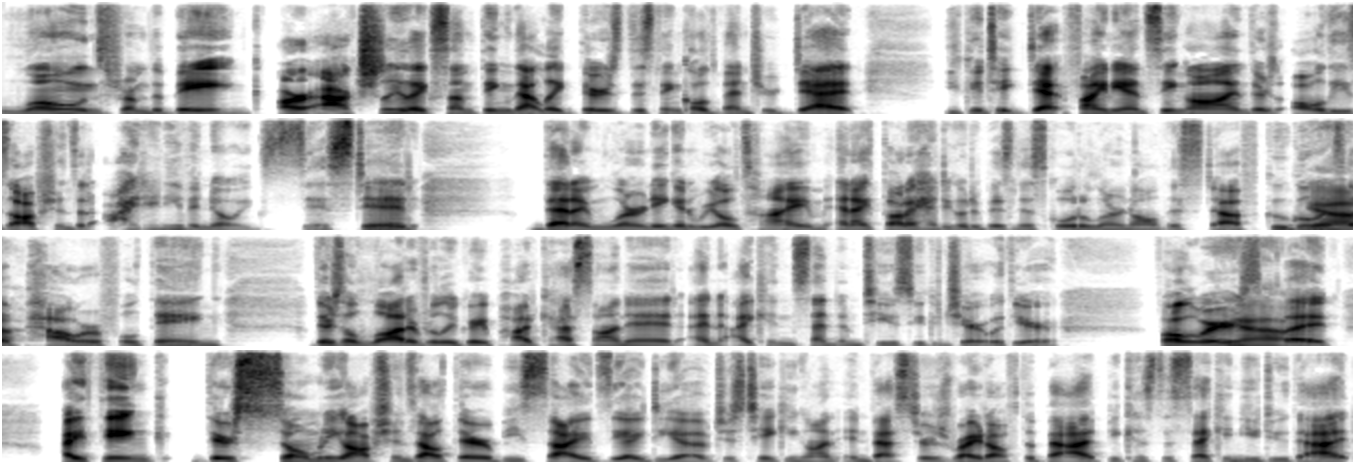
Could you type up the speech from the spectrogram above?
loans from the bank are actually like something that like there's this thing called venture debt. You can take debt financing on. There's all these options that I didn't even know existed that I'm learning in real time. And I thought I had to go to business school to learn all this stuff. Google is a powerful thing. There's a lot of really great podcasts on it, and I can send them to you so you can share it with your followers. Yeah. But I think there's so many options out there besides the idea of just taking on investors right off the bat, because the second you do that,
